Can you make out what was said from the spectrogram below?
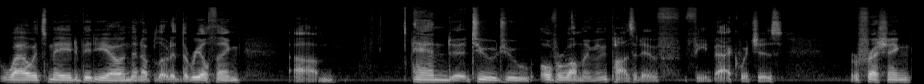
"Wow, it's made" video, and then uploaded the real thing. Um, and to to overwhelmingly positive feedback, which is refreshing.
